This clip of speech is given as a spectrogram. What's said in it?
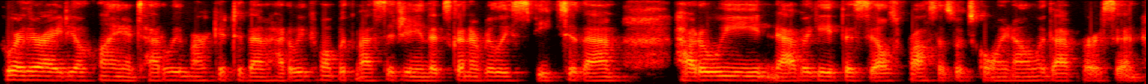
who are their ideal clients, how do we market to them? How do we come up with messaging that's going to really speak to them? How do we navigate the sales process? What's going on with that person?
